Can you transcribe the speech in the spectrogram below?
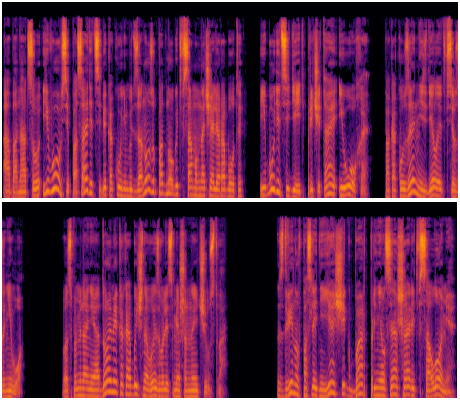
а Банацу и вовсе посадит себе какую-нибудь занозу под ноготь в самом начале работы и будет сидеть, причитая и оха, пока кузен не сделает все за него. Воспоминания о доме, как обычно, вызвали смешанные чувства. Сдвинув последний ящик, Барт принялся шарить в соломе,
